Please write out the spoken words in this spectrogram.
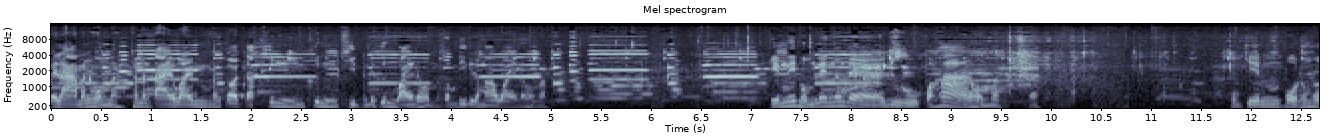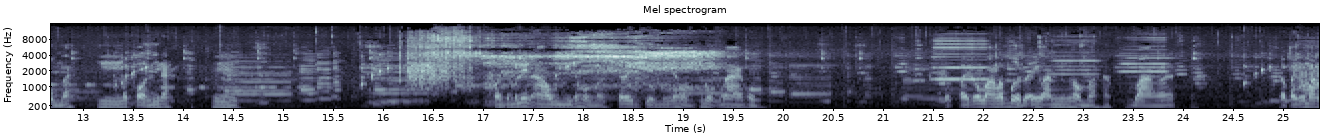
เวลามันนะผมนะถ้ามันตายไวมันก็จะขึ้นขึ้นขีดมันจะขึ้นไวนะผมซอมบี้ก็จะมาไวนะผมเกมนี้ผมเล่นตั้งแต่อยู่ป .5 นะผมนะ เป็นเกมโปรดของผมนะ อืมเมื่อก่อนนี้นะ อืม ก่อนจะมาเล่น RV นะผมนะจะเล่นเกมนี้นะผมสนุกมากผมต่อไปก็วางระเบิดไว้อีกอันนึงผมนะวางไว้ต่อไปก็มัน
